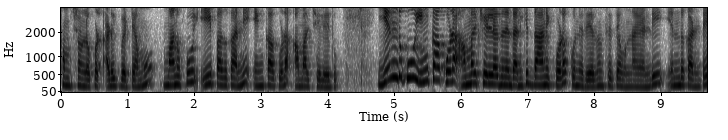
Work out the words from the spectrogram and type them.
సంవత్సరంలో కూడా అడుగుపెట్టాము. మనకు ఈ పథకాన్ని ఇంకా కూడా అమలు చేయలేదు. ఎందుకు ఇంకా కూడా అమలు చేయలేదనే దానికి దానికి కూడా కొన్ని రీజన్స్ అయితే ఉన్నాయండి. ఎందుకంటే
